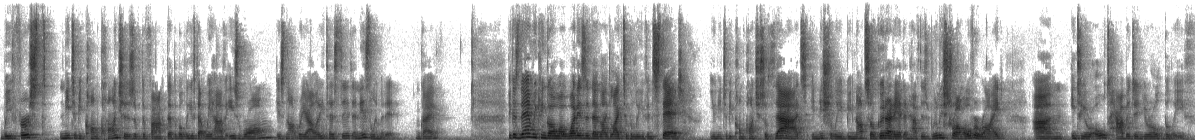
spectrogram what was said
We first need to become conscious of the fact that the belief that we have is wrong, is not reality tested, and is limited, okay? Because then we can go, well, what is it that I'd like to believe instead? You need to become conscious of that initially be not so good at it and have this really strong override um, into your old habit and your old belief.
